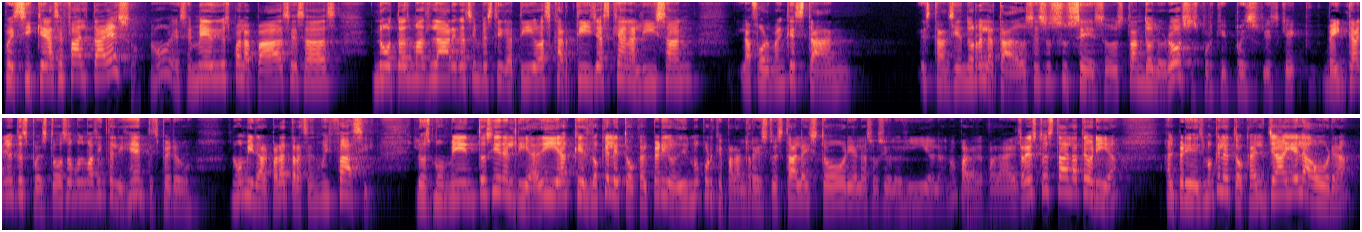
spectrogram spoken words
pues sí que hace falta eso, ¿no? Ese Medios para la Paz, esas notas más largas, investigativas, cartillas que analizan la forma en que están, están siendo relatados esos sucesos tan dolorosos, porque pues es que 20 años después todos somos más inteligentes, pero no mirar para atrás es muy fácil. Los momentos y en el día a día, que es lo que le toca al periodismo, porque para el resto está la historia, la sociología, ¿no? para, para el resto está la teoría, al periodismo que le toca el ya y el ahora,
